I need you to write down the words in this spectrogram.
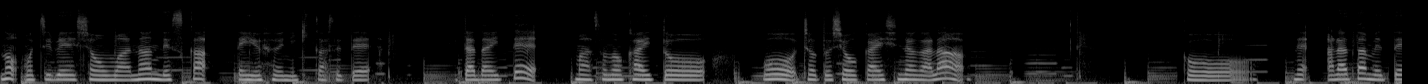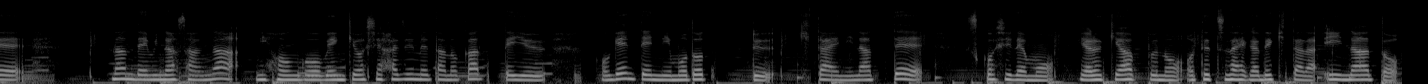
のモチベーションは何ですか？っていう風に聞かせていただいてまあその回答をちょっと紹介しながらこうね改めてなんで皆さんが日本語を勉強し始めたのかっていうこう原点に戻る機会になって少しでもやる気アップのお手伝いができたらいいなと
